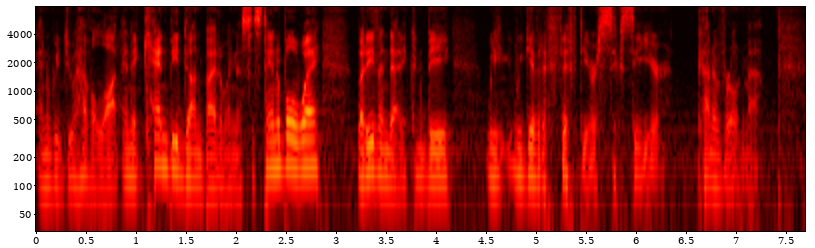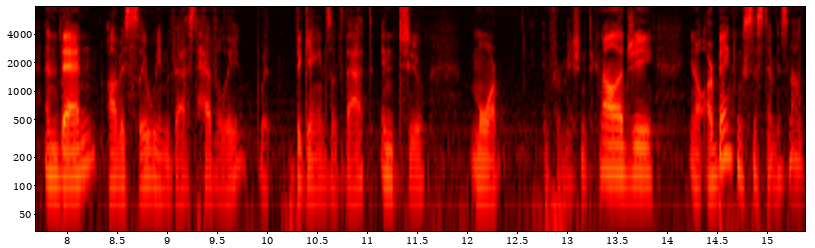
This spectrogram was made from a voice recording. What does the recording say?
And we do have a lot, and it can be done, by the way, in a sustainable way. But even then, it could be we, we give it a 50 or 60 year kind of roadmap. And then, obviously, we invest heavily with the gains of that into more information technology. You know, our banking system is not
